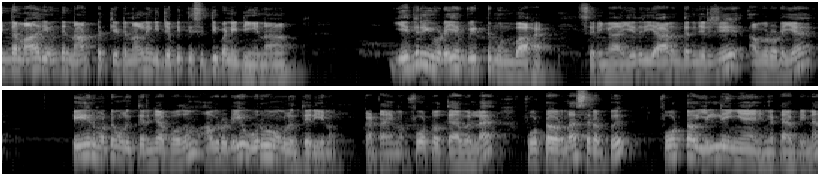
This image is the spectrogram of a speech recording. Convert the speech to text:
இந்த மாதிரி வந்து நாற்பத்தி எட்டு நாள் நீங்கள் ஜெபித்து சித்தி பண்ணிட்டீங்கன்னா எதிரியுடைய வீட்டு முன்பாக சரிங்களா? எதிரி யாரும் தெரிஞ்சிருச்சு. அவருடைய பேர் மட்டும் உங்களுக்கு தெரிஞ்சால் போதும். அவருடைய உருவம் உங்களுக்கு தெரியணும். கட்டாயமாக ஃபோட்டோ தேவையில்லை. ஃபோட்டோ இருந்தால் சிறப்பு. ஃபோட்டோ இல்லைங்க எங்கிட்ட அப்படின்னா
